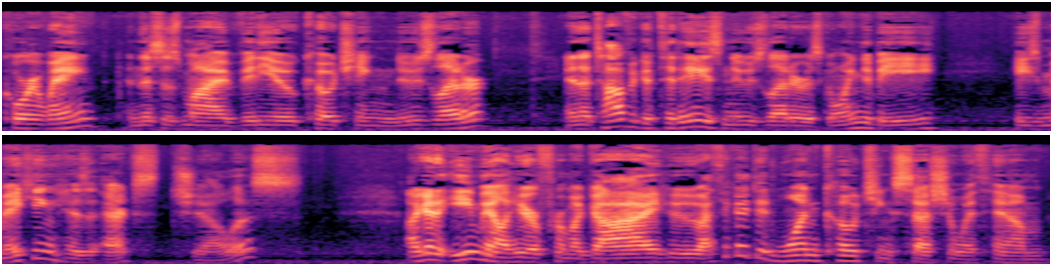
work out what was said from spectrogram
Corey Wayne, and this is my video coaching newsletter. And the topic of today's newsletter is going to be He's making his ex jealous? I got an email here from a guy who I think I did one coaching session with him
